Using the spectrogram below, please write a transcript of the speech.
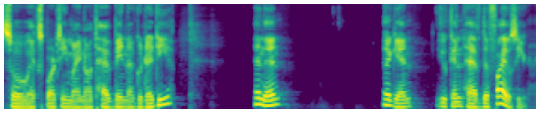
So exporting might not have been a good idea. And then again, you can have the files here.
